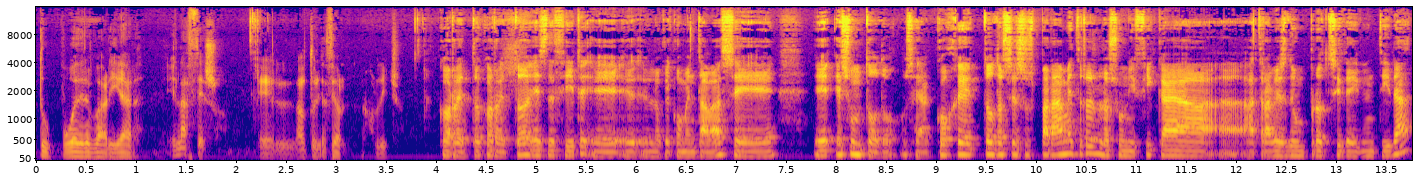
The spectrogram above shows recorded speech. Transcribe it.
tú puedes variar el acceso, la autorización, mejor dicho. Correcto, correcto. Es decir, eh, eh, lo que comentabas, eh, es un todo. O sea, coge todos esos parámetros, los unifica a, a, través de un proxy de identidad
